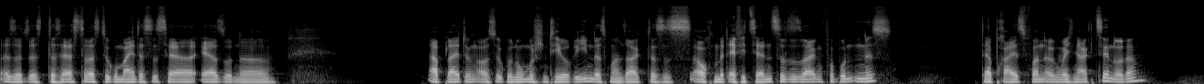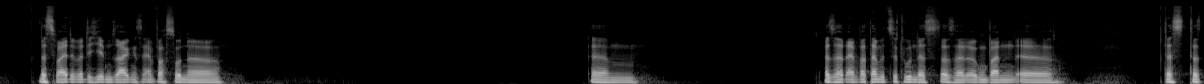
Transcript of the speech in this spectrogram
also das, das erste, was du gemeint hast, ist ja eher so eine Ableitung aus ökonomischen Theorien, dass man sagt, dass es auch mit Effizienz sozusagen verbunden ist. Der Preis von irgendwelchen Aktien, oder? Das zweite würde ich eben sagen, ist einfach so eine ähm, also hat einfach damit zu tun, dass das halt irgendwann äh, dass, dass,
